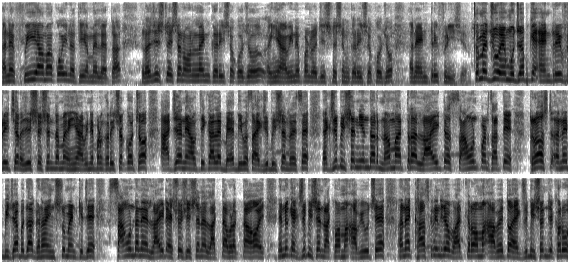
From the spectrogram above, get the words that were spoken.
અને ફી આમાં કોઈ નથી અમે લેતા. રજિસ્ટ્રેશન ઓનલાઈન કરી શકો છો. અહીંયા આવીને પણ રજિસ્ટ્રેશન કરી શકો છો અને એન્ટ્રી ફ્રી છે. તમે જુઓ એ મુજબ કે એન્ટ્રી ફ્રી છે. રજિસ્ટ્રેશન તમે અહીંયા આવીને પણ કરી શકો છો. આજે અને આવતીકાલે બે દિવસ આ એક્ઝિબિશન રહેશે. એક્ઝિબિશનની અંદર ન માત્ર લાઇટ, સાઉન્ડ પણ સાથે ટ્રસ્ટ અને બીજા બધા ઘણા ઇન્સ્ટ્રુમેન્ટ કે જે સાઉન્ડ અને લાઇટ એસોસિએશનને લાગતા વળગતા હોય, એનું એક એક્ઝિબિશન રાખવામાં આવ્યું છે. અને ખાસ કરીને જો વાત કરવામાં આવે તો એક્ઝિબિશન જે ખરું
